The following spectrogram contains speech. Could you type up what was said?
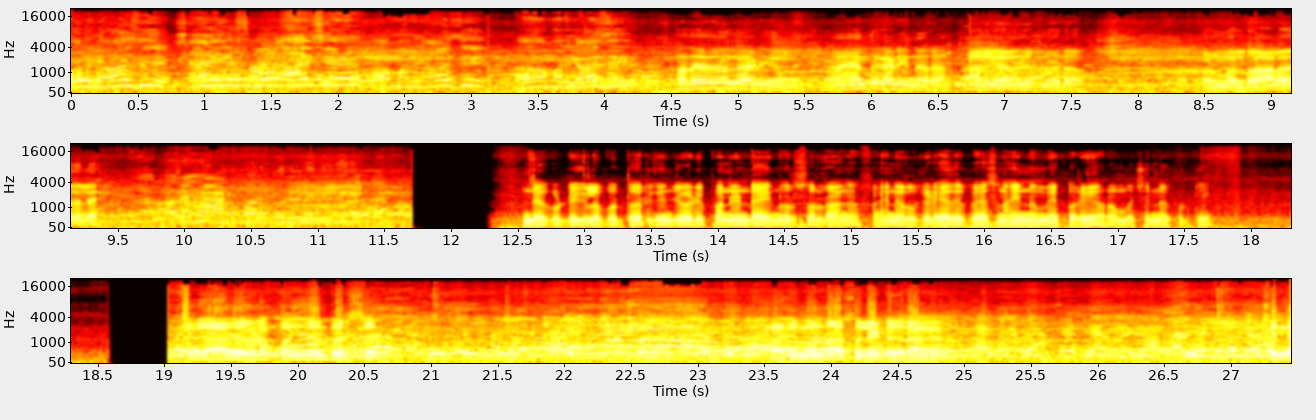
మనకి ఆశ అంట ఆశ మనకి ఆశ ఆ, మనకి ఆశ ఆ, మనకి ఆశ పదహైదు వేలు అడిగింది ఆ, ఎంతకు అడిగినారా నాలుగే చెప్పాడు వాడు మళ్ళీ రాలేదులే இந்த குட்டிகளை பொறுத்த வரைக்கும் ஜோடி பன்னெண்டு ஐநூறு சொல்கிறாங்க ஃபைனல் கிடையாது பேசினா இன்னுமே குறையும் ரொம்ப சின்ன குட்டி இது அதை விட கொஞ்சம் பெருசு பதிமூணு ரூபா சொல்லிட்டு இருக்கிறாங்க சின்ன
